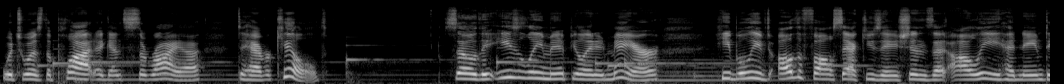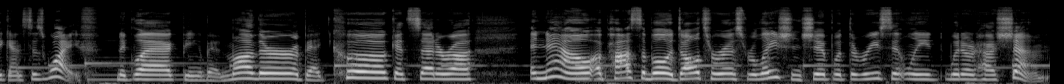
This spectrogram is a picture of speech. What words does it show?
which was the plot against Saraya to have her killed. So the easily manipulated mayor, he believed all the false accusations that Ali had named against his wife neglect, being a bad mother, a bad cook, etc and now a possible adulterous relationship with the recently widowed Hashem.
